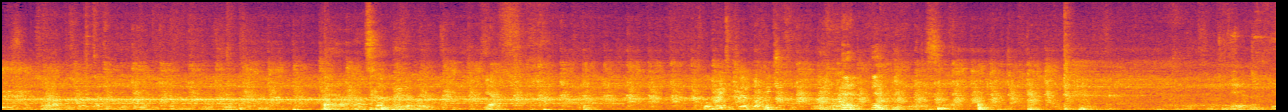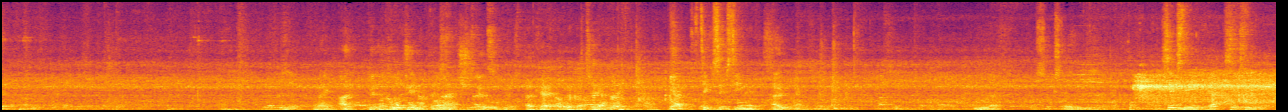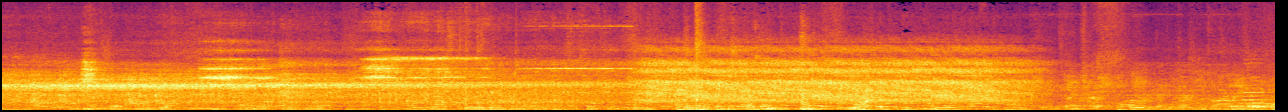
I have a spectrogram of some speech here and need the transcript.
Once Yeah. One way to clear blockage. Right, I put the whole chain up the bench now. Okay, I'm going to take my Yeah, take 16 out. 16. 16, yeah, 16.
